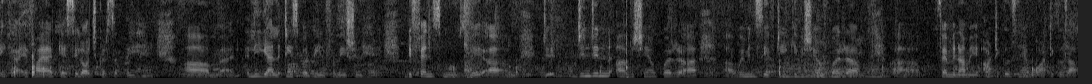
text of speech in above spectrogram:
एक एफआईआर कैसे लॉन्च कर सकते हैं? लीगैलिटीज़ पर भी इंफॉर्मेशन है। डिफेंस मूव्स पे जिन जिन विषयों पर वुमेन सेफ्टी के विषयों पर फेमिना में आर्टिकल्स हैं वो आर्टिकल्स आप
